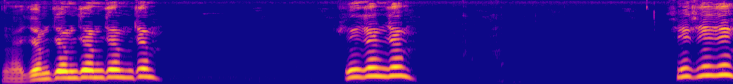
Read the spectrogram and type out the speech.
Nah, jam jam jam jam jam. Sini jam jam. Sini sini sini.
